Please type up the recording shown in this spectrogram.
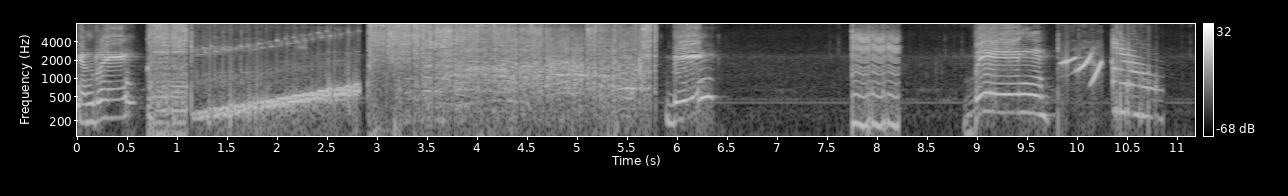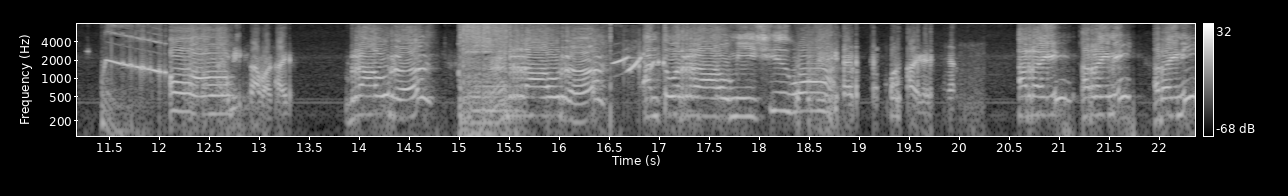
อย่างแรงเบง เบง โอ้ นี่ทราบว่าใคร เราเหรอ เราเหรอ อันตัวเรามีชื่อว่าใครใครใครอะไร อะไรนี่ อะไรนี่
